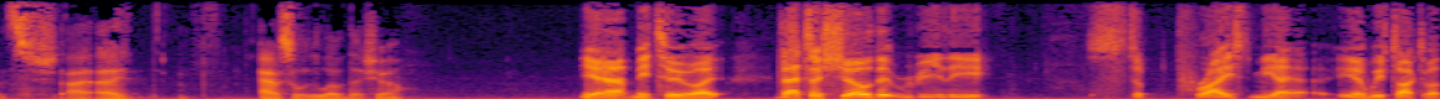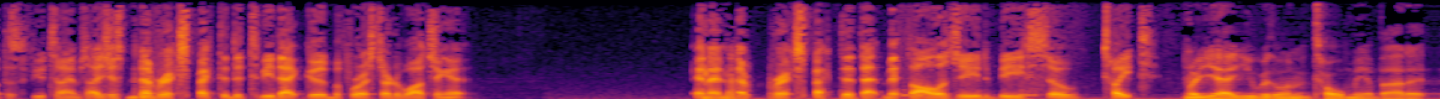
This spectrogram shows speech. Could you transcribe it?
it's, I, I absolutely love that show. Yeah, me too. I that's a show that really surprised me. I, you know, we've talked about this a few times. I just never expected it to be that good before I started watching it, and I never expected that mythology to be so tight. Well, yeah, you were the one that told me about it,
